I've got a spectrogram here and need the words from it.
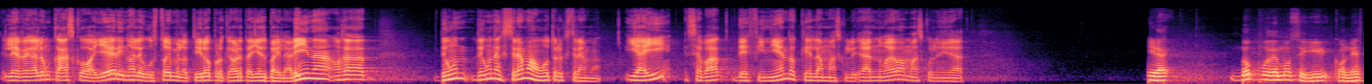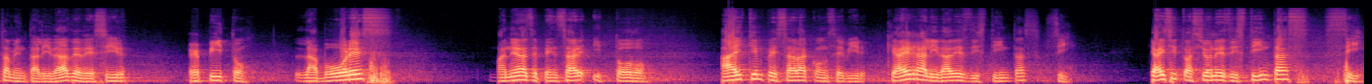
le regalé un casco ayer y no le gustó y me lo tiró porque ahorita ya es bailarina, o sea, de un, de un extremo a otro extremo. Y ahí se va definiendo qué es la, la nueva masculinidad. Mira, no podemos seguir con esta mentalidad de decir, repito, labores, maneras de pensar y todo. Hay que empezar a concebir que hay realidades distintas, sí. Que hay situaciones distintas, sí.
